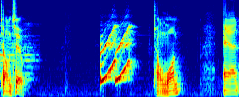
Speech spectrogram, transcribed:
tone two, tone one, and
